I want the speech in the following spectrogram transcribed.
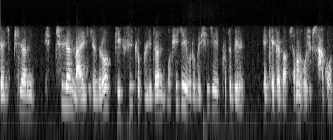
2017년 17년 말 기준으로 빅3로 불리던 뭐 CJ그룹의 CJ 푸드빌의 계절 밥상은 54곳,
